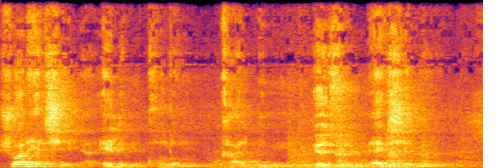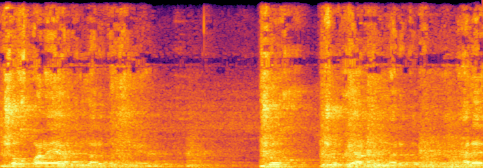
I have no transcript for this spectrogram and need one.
şu an her şeyim ya. Elim, kolum, kalbim, gözüm, her şeyim. Çok bana yardımları dokunuyor. Çok, çok yardımları dokunuyor. Hani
